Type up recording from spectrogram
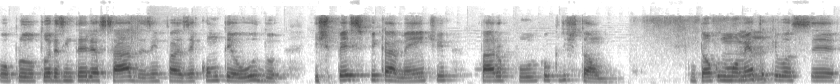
ou produtoras interessadas em fazer conteúdo especificamente para o público cristão. Então, no momento Uhum. que você.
